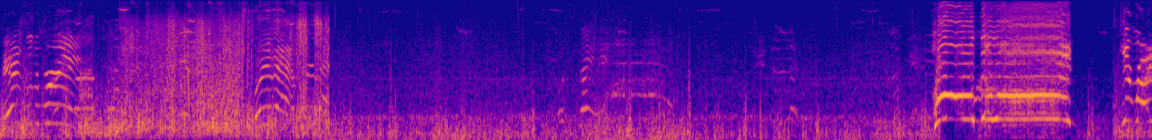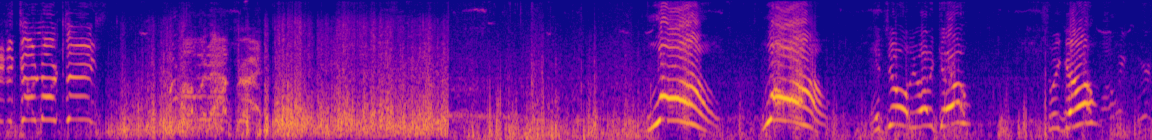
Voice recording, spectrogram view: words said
Here's the debris! Look at that, look at that! Let's stay here. Hold the line! Get ready to go northeast! We're moving after it! Wow! Wow! Hey Joel, do you want to go? Should we go? We're here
